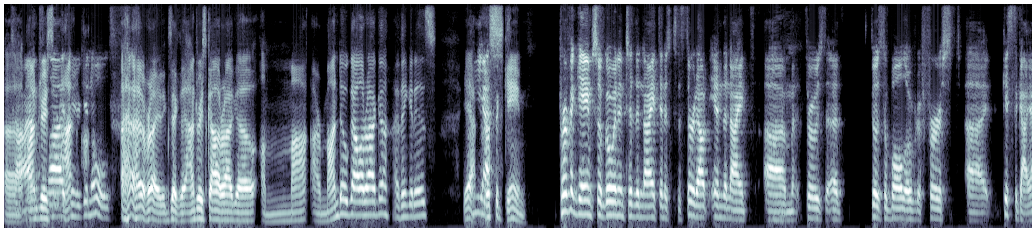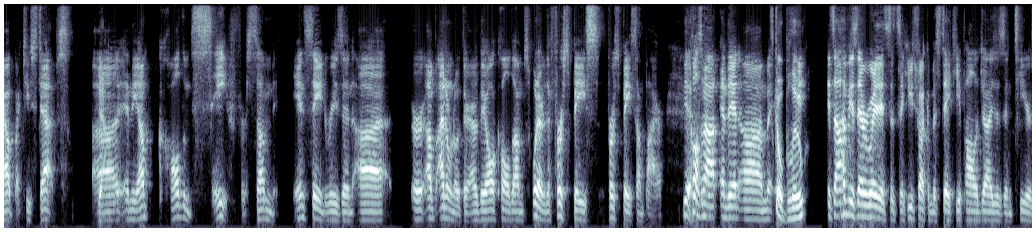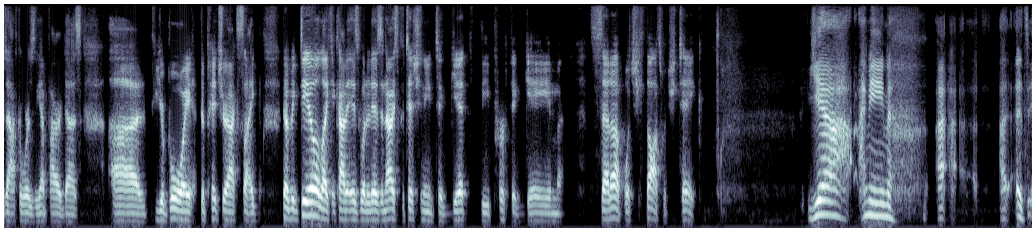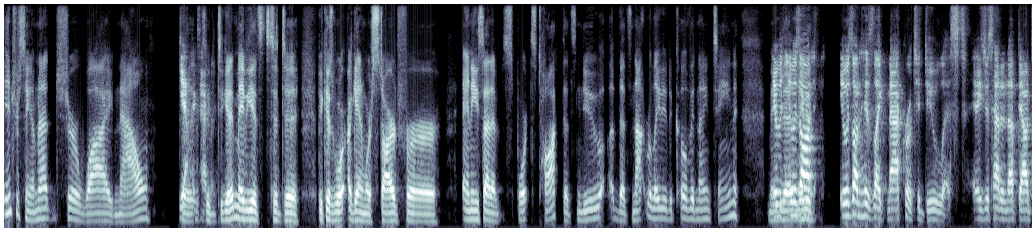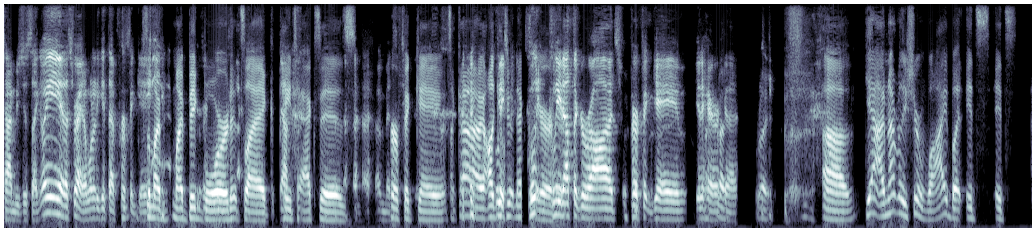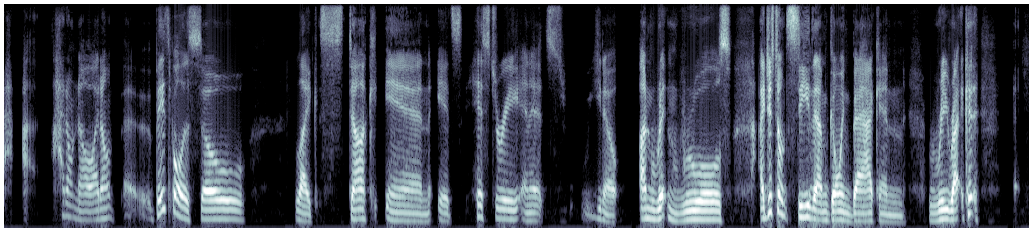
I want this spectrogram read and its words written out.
uh, andres flies when An- you're getting old. right, exactly. Andres Galarraga, Ama- Armando Galarraga, I think it is. Yeah, Yes. perfect game. Perfect game. So going into the ninth, and it's the third out in the ninth. Um, throws the throws the ball over to first. Uh, gets the guy out by two steps. Yeah. Uh, and the ump called them safe for some insane reason. Uh, or um, I don't know what they're. Are they all called umps? Whatever. The first base first base umpire Yeah. calls him out, and then um, Let's go, Blue. it's obvious to everybody it's, it's a huge fucking mistake. He apologizes in tears afterwards. The umpire does. Uh, your boy, the pitcher, acts like no big deal. Like it kind of is what it is. And now he's petitioning to get the perfect game set up. What's your thoughts? What's your take? Yeah, I mean, I, I, it's interesting. I'm not sure why now. To, Yeah, exactly. To, get it, maybe it's to, to because we're again we're starved for any side of sports talk that's new uh, that's not related to COVID nineteen. It was, it was on. It was on his like macro to do list, and he just had enough downtime. He's just like, oh yeah, yeah, that's right. I wanted to get that perfect game. So my my big board, it's like pay taxes, to perfect game. It's like ah, I'll get to it next Clean, year. clean out the garage. Perfect game. Get a haircut. Right uh, yeah i'm not really sure why but it's it's i, I don't know i don't uh, baseball is so like stuck in its history and its you know unwritten rules i just don't see them going back and rewrite.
